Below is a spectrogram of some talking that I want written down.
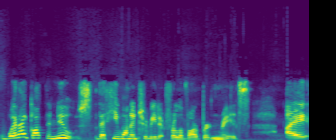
when I got the news that he wanted to read it for LeVar Burton Reads, I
